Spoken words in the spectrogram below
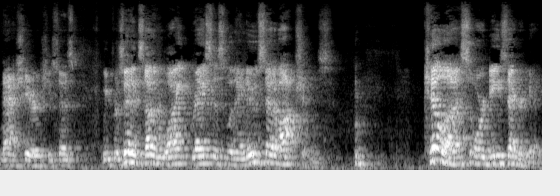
Nash here. She says, We presented Southern white racists with a new set of options kill us or desegregate,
